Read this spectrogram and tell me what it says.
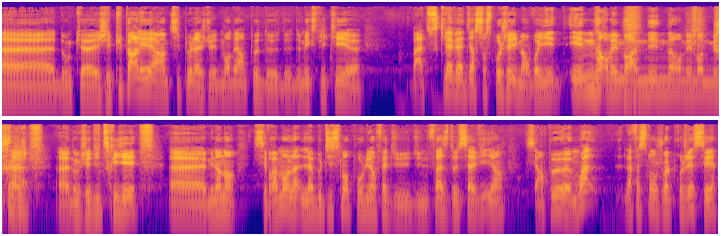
Euh, donc euh, j'ai pu parler un petit peu là, je lui ai demandé un peu de, de, m'expliquer euh, bah, tout ce qu'il avait à dire sur ce projet. Il m'a envoyé énormément, un énormément de messages. Euh, donc j'ai dû trier. Euh, mais non, non, c'est vraiment l'aboutissement pour lui en fait d'une phase de sa vie. Hein. C'est un peu, euh, moi, la façon dont je vois le projet, c'est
